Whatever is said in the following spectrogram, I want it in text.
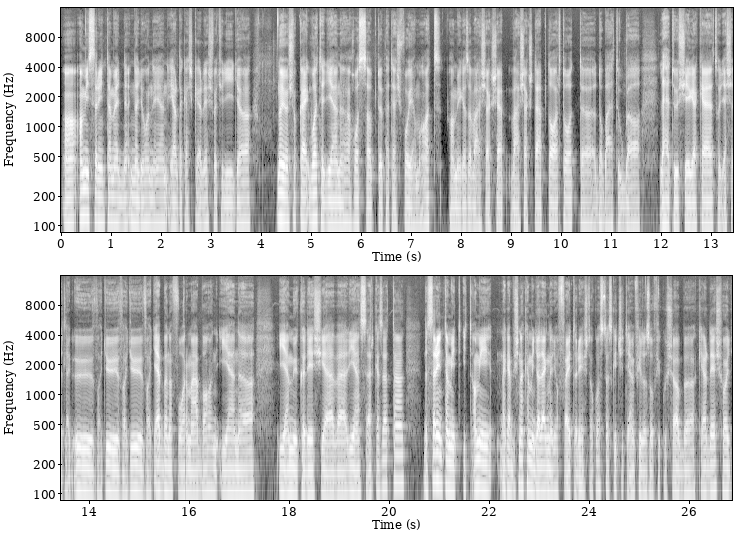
A, ami szerintem egy nagyon ilyen érdekes kérdés, vagy hogy így uh, nagyon sokáig volt egy ilyen hosszabb, többhetes folyamat, amíg ez a válságstáb, válságstáb tartott, dobáltuk be a lehetőségeket, hogy esetleg ő, vagy ő, vagy ő, vagy ebben a formában, ilyen, ilyen működési elvel, ilyen szerkezettel, de szerintem itt, itt, ami legalábbis nekem így a legnagyobb fejtörést okozta, ez kicsit ilyen filozófikusabb kérdés, hogy,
